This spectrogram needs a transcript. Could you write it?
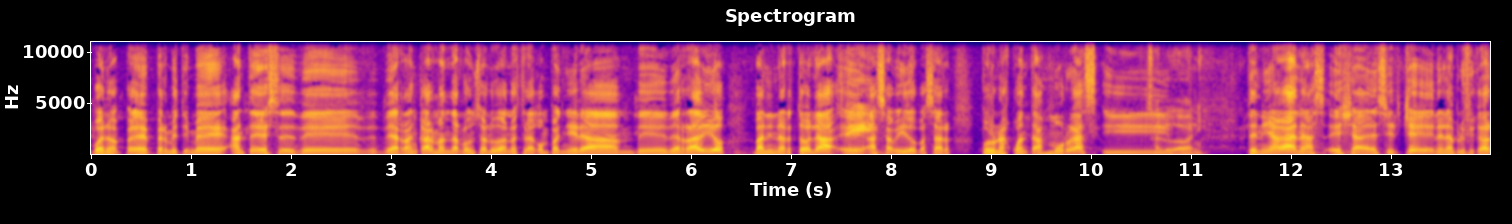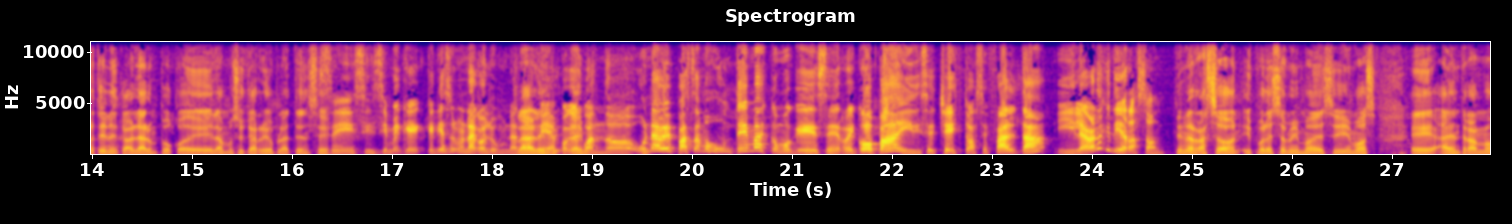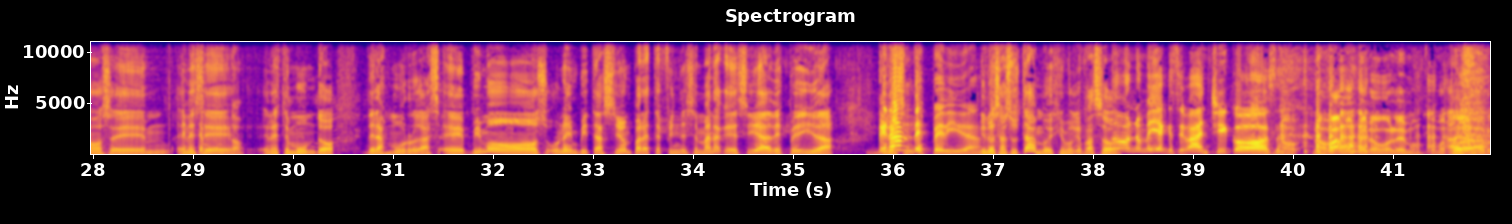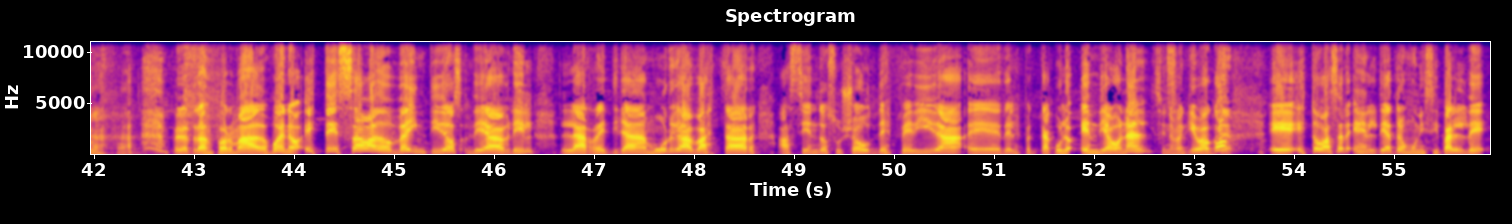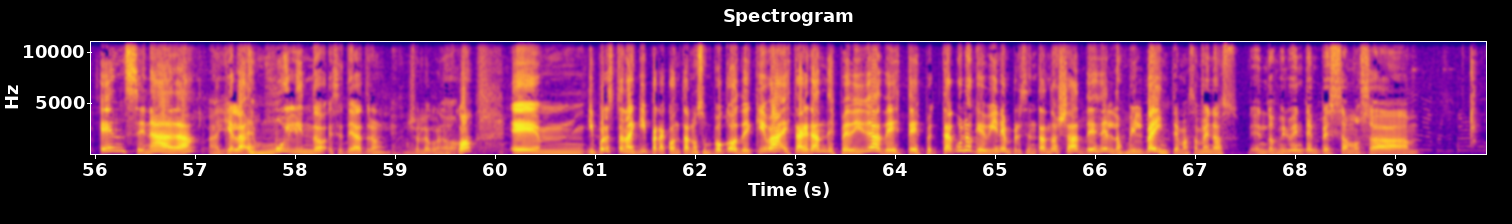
Bueno, eh, permitime antes eh, de, de- de arrancar mandarle un saludo a nuestra compañera de, de radio, Vanina Artola. Sí. Eh, ha sabido pasar por unas cuantas murgas y Saludo a. tenía ganas ella de decir, che, en el amplificador tienen que hablar un poco de la música río platense. Sí, sí, siempre que quería hacer una columna Claro, también, porque la cuando una vez pasamos un tema es como que se recopa y dice, che, esto hace falta, y la verdad es que tiene razón. Tiene razón, y por eso mismo decidimos eh, adentrarnos eh, en, En este ese, mundo. en este mundo de las murgas. Eh, vimos una invitación para este fin de semana que decía despedida. y Gran nos- despedida. Y nos asustamos, dijimos, ¿qué pasó? No, no me diga que se van, chicos. No- nos vamos, pero volvemos, como como toda murga. Pero transformados. Bueno, este sábado 22 de abril, la retirada Murga va a estar haciendo su show despedida eh, del espectáculo en diagonal, si no me equivoco. Eh, esto va a ser en el Teatro Municipal de Ensenada. Ahí Aquí al lado- es muy lindo ese teatro, Es yo lo lindo. conozco. Eh, y por eso están aquí para contarnos un poco de qué va esta gran despedida de este espectáculo que vienen presentando ya desde el 2020, más o menos. En 2020 empezamos a,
